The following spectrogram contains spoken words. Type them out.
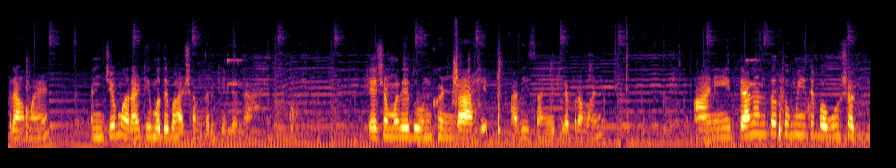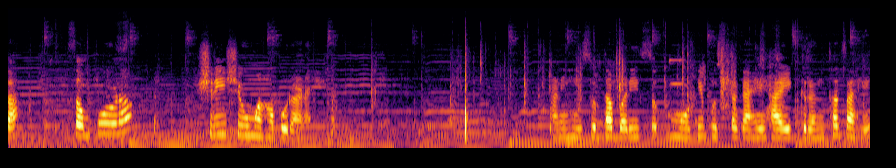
रामायण आणि जे मराठीमध्ये भाषांतर केलेलं आहे. त्याच्यामध्ये दोन खंड आहेत आधी सांगितल्याप्रमाणे. आणि त्यानंतर तुम्ही इथे बघू शकता संपूर्ण श्री शिव महापुराण आहे. आणि ही सुद्धा बरीच मोठी पुस्तक आहे हा एक ग्रंथच आहे.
